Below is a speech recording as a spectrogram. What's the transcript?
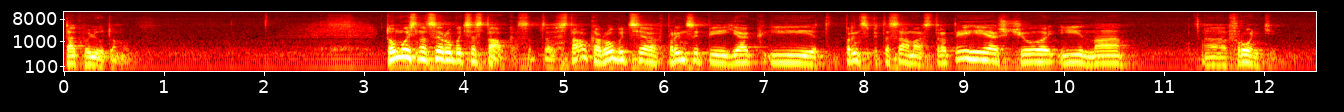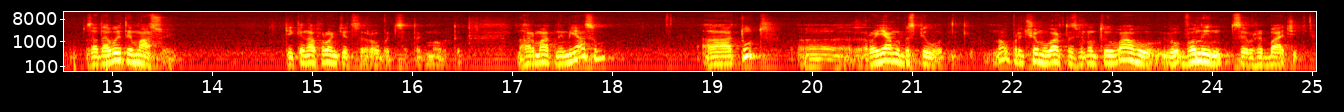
так в лютому. Тому ось на це робиться ставка. Тобто ставка робиться, в принципі, як і в принципі, та сама стратегія, що і на е, фронті. Задавити масою. Тільки на фронті це робиться, так мовити, гарматним м'ясом, а тут е, роями безпілотників. Ну, причому варто звернути увагу, вони це вже бачать,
